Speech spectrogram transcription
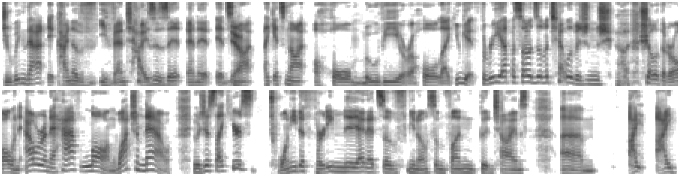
doing that. It kind of eventizes it, and it it's Yeah. not like it's not a whole movie or a whole like you get three episodes of a television sh- show that are all an hour and a half long. Watch them now. It was just like here's twenty to thirty minutes of you know some fun good times. Um, I I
